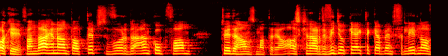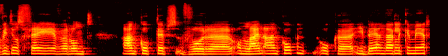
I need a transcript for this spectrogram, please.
Oké, vandaag een aantal tips voor de aankoop van tweedehands materiaal. Als je naar de video kijkt, ik heb in het verleden al video's vrijgegeven rond aankooptips voor uh, online aankopen, ook uh, eBay en dergelijke meer.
